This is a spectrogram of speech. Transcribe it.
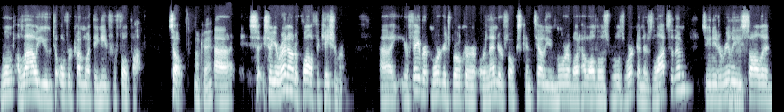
won't allow you to overcome what they need for full pop. So, okay. Uh, so, so you run out of qualification room. Uh, your favorite mortgage broker or lender folks can tell you more about how all those rules work, and there's lots of them. So you need a really mm-hmm. solid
